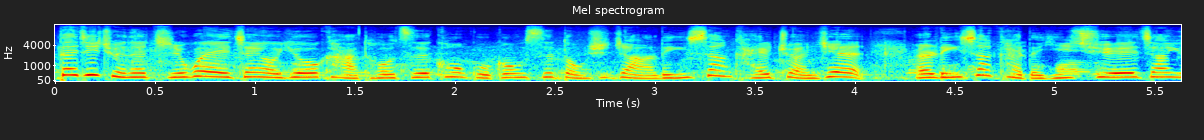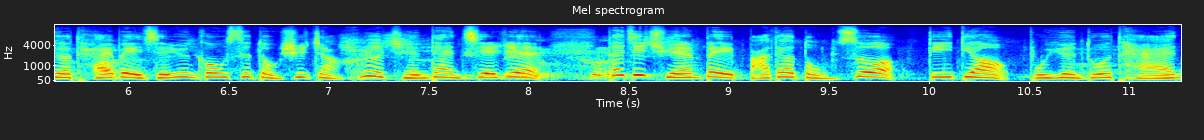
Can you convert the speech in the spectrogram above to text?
戴季全的职位将由优卡投资控股公司董事长林向凯转任，而林向凯的遗缺将由台北捷运公司董事长贺成旦接任。戴季全被拔掉董座，低调不愿多谈。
